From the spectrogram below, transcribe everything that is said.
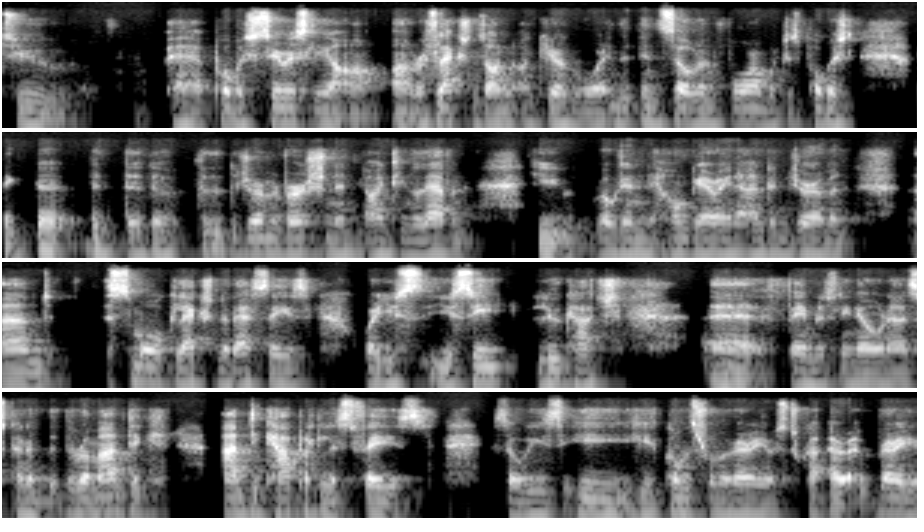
to uh, publish seriously on, on, reflections on, on Kierkegaard in, in Soul Form, which is published, I think, the, the, the, the, the German version in 1911. He wrote in Hungarian and in German, and a small collection of essays where you, you see Lukács uh, famously known as kind of the, the romantic anti-capitalist phase. So he's he he comes from a very very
